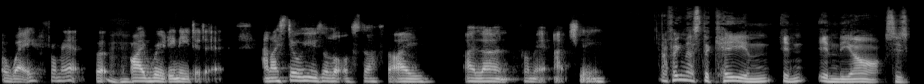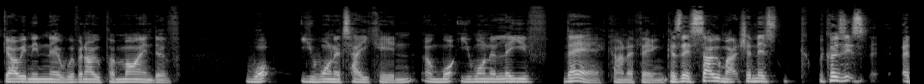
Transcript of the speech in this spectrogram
away from it, but mm-hmm. I really needed it. And I still use a lot of stuff that I I learned from it actually. I think that's the key in in in the arts is going in there with an open mind of what you want to take in and what you want to leave there kind of thing because there's so much and there's because it's uh,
